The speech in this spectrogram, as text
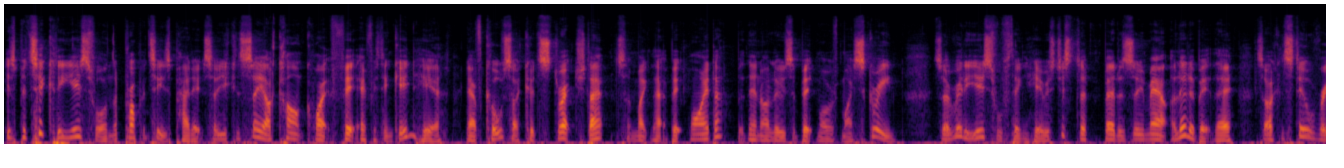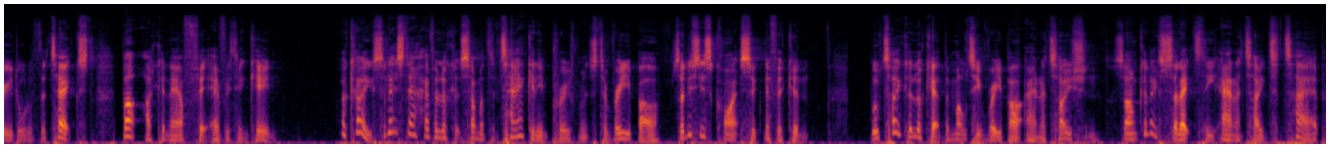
It's particularly useful on the properties palette so you can see I can't quite fit everything in here. Now of course I could stretch that to make that a bit wider but then I lose a bit more of my screen. So a really useful thing here is just to better zoom out a little bit there so I can still read all of the text but I can now fit everything in. Okay so let's now have a look at some of the tagging improvements to rebar. So this is quite significant. We'll take a look at the multi-rebar annotation. So I'm going to select the annotate tab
